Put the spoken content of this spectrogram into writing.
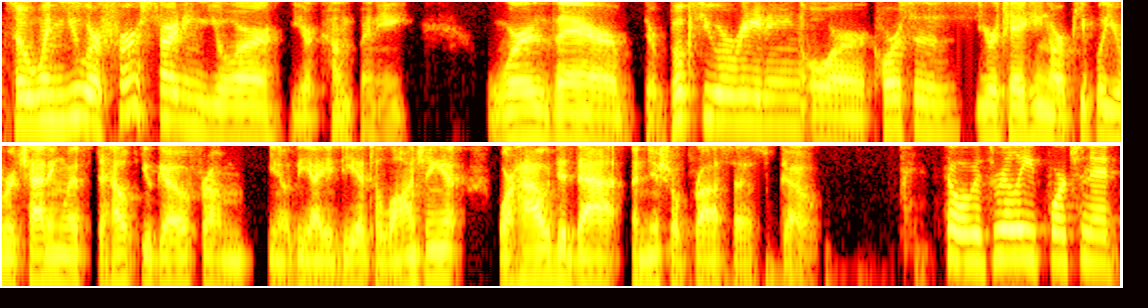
So when you were first starting your your company were there there books you were reading or courses you were taking or people you were chatting with to help you go from you know the idea to launching it or how did that initial process go so I was really fortunate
